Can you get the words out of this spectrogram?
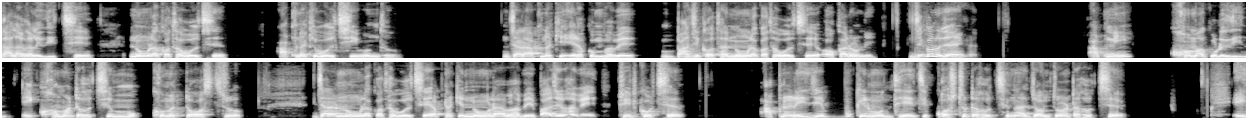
গালাগালি দিচ্ছে, নোংরা কথা বলছে, আপনাকে বলছি বন্ধু, যারা আপনাকে এরকম ভাবে বাজে কথা, নোংরা কথা বলছে, অকারণে যে কোনো জায়গায়, আপনি ক্ষমা করে দিন। এই ক্ষমাটা হচ্ছে মোক্ষম একটা অস্ত্র। যারা নোংরা কথা বলছে, আপনাকে নোংরা ভাবে বাজেভাবে ট্রিট করছে, আপনার এই যে বুকের মধ্যে যে কষ্টটা হচ্ছে না, যন্ত্রণাটা হচ্ছে, এই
